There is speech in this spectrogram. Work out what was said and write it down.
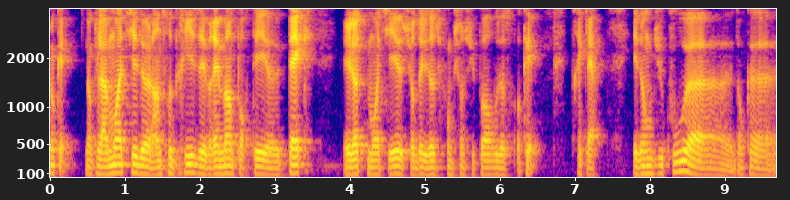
Ok, donc la moitié de l'entreprise est vraiment portée tech et l'autre moitié sur des autres fonctions support ou d'autres. Ok, très clair. Et donc, du coup, euh, donc, euh,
